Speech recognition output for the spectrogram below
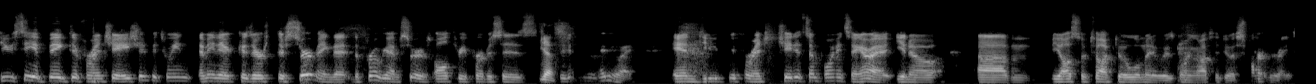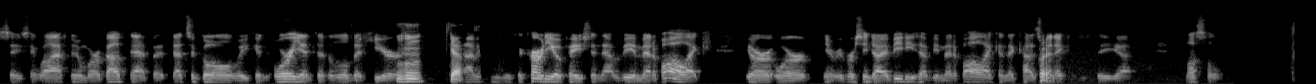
Do you see a big differentiation between? I mean, because they're, they're they're serving the the program serves all three purposes. Yes. Anyway, and do you differentiate at some point, saying, all right, you know, um, you also talked to a woman who was going off to do a Spartan race, so saying, well, I have to know more about that, but that's a goal. We can orient it a little bit here. Mm-hmm. Yeah. Obviously, with a cardio patient, that would be a metabolic, or, or you know, reversing diabetes, that'd be metabolic, and the cosmetic right. the uh, muscle. Uh,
